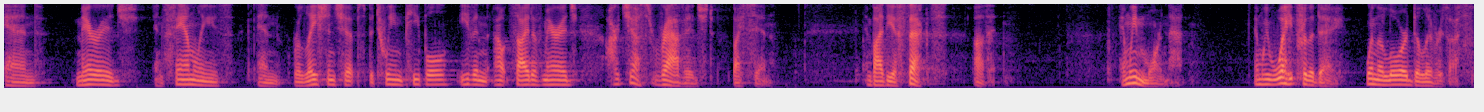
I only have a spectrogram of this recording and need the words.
And marriage and families and relationships between people, even outside of marriage, are just ravaged by sin and by the effects of it. And we mourn that. And we wait for the day when the Lord delivers us,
